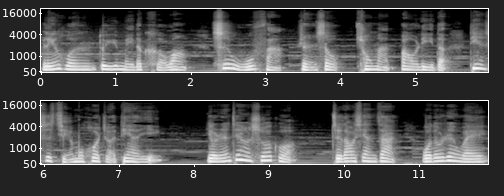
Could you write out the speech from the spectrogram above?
灵魂对于美的渴望。是无法忍受充满暴力的电视节目或者电影。有人这样说过，直到现在，我都认为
